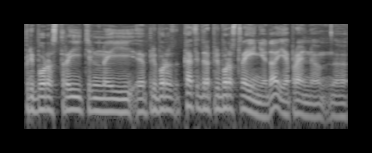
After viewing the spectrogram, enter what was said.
приборостроительный, прибор, кафедра приборостроения, да, я правильно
